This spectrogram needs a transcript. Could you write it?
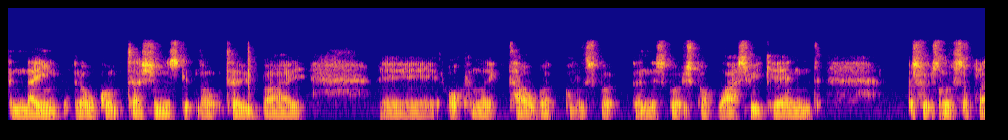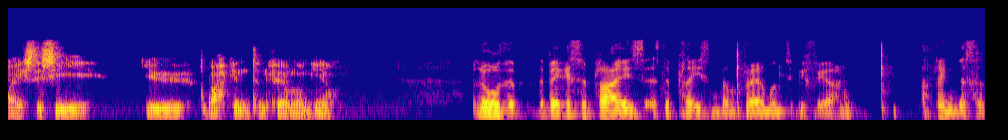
in nine in all competitions, get knocked out by uh, Auchinleck Talbot of the in the Scottish Cup last weekend. So it's no surprise to see you back in Dunfermline here. No, the, the biggest surprise is the price in Dunfermline, to be fair. I think there's is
